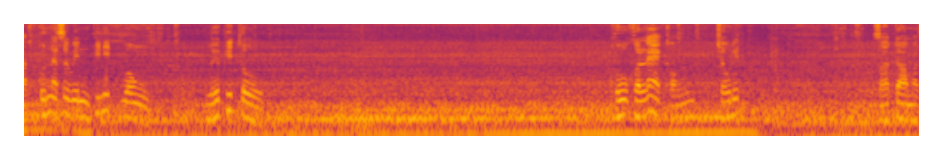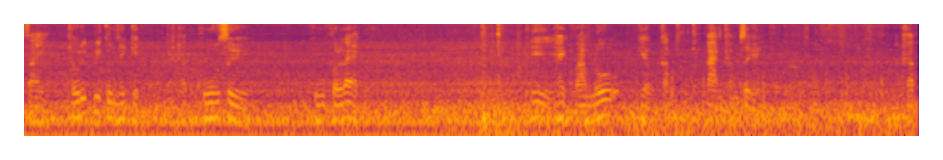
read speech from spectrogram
กับคุณอัศวินพินิจวงศ์หรือพี่ตู่ครูคนแรกของชวลิตสอจอมาใส่ชวลิตวิกุลธิกิจนะครับครูสื่อครูคนแรก ที่ให้ความรู้เกี่ยวกับการทำสื่อนะครับ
